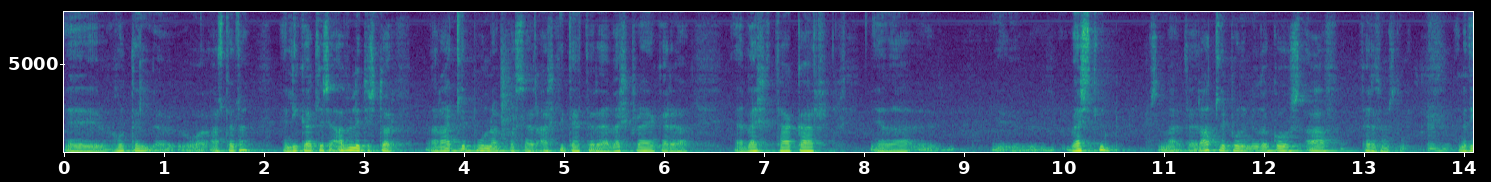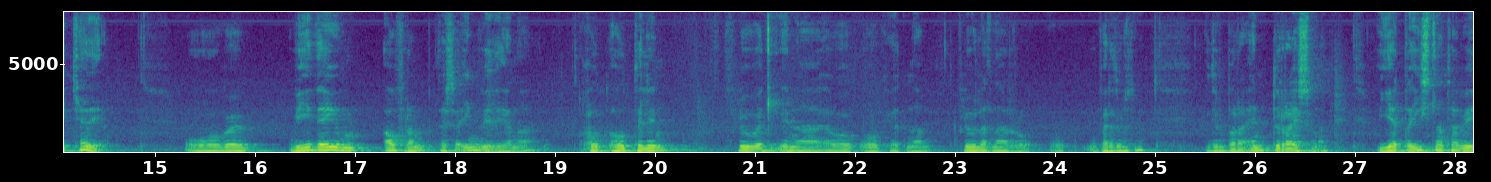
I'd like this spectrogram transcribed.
e, hótel eh, og allt þetta. En líka allir þessi afleitu störf. Það er allir búin að, hvort sem er arkitektar eða verkfræðingar eða, eða verktakar eða e, verslun sem að, það er allir búin að njóta góðs af ferðarþjónustunni en þetta er keðja. Og e, við eigum áfram þessa innviði hérna hó, hótelin flugvellina og, og hérna, flugvellarnar og, og, og ferðarþjónustuna við þurfum bara að endur ræsana og ég held að Ísland hafi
